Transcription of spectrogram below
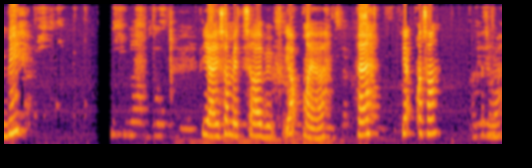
Bir. Yani Samet abi yapma ya. He? Yapmasan. Acaba?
